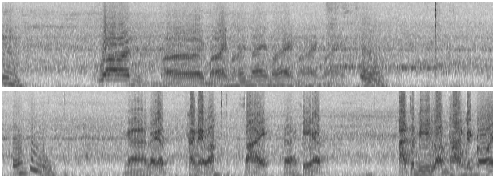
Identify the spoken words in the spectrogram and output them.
นวานไม่ไม่ไม่ไม่ไม่ไม่ไม่โอ้โอ้งานแล้วครับทางไหนวะซ้ายโอเคครับอาจจะมีหล่อนทางเล็กน้อย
